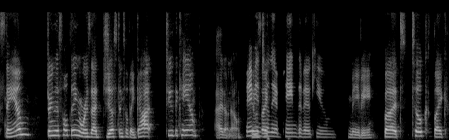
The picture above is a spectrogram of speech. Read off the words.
Sam during this whole thing, or was that just until they got to the camp? I don't know. Maybe until like, they obtained the vacuum. Maybe, but Teal'c like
